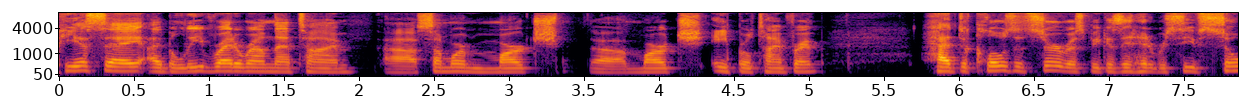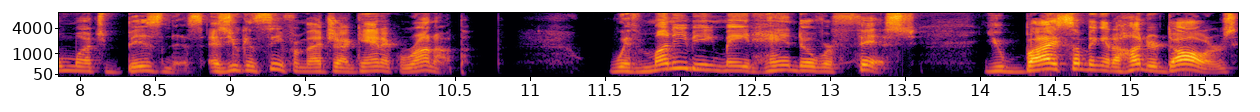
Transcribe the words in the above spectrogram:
PSA, I believe right around that time, uh, somewhere in March, uh, March, April timeframe, had to close its service because it had received so much business, as you can see from that gigantic run up. With money being made hand over fist, you buy something at $100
